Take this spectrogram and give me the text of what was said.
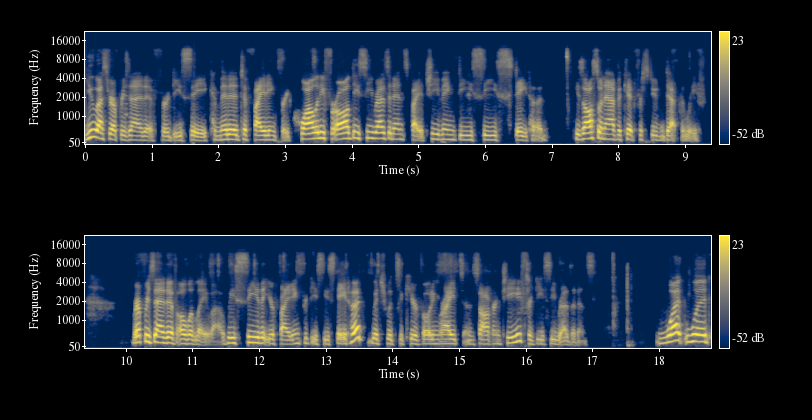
US representative for DC, committed to fighting for equality for all DC residents by achieving DC statehood. He's also an advocate for student debt relief. Representative Owolewa, we see that you're fighting for DC statehood, which would secure voting rights and sovereignty for DC residents. What would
